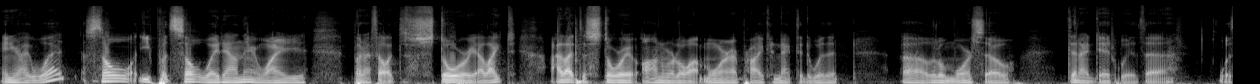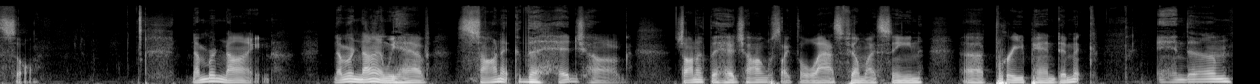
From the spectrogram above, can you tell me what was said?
And you're like, what? Soul? You put Soul way down there. Why are you? But I felt like the story. I liked. I liked the story of Onward a lot more. I probably connected with it uh, a little more so than I did with uh, with Soul. Number nine. Number nine, we have Sonic the Hedgehog. Sonic the Hedgehog was like the last film I seen uh, pre-pandemic, and um,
